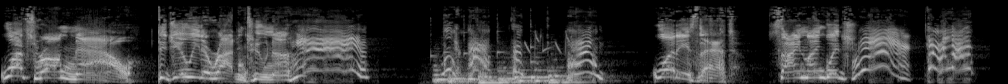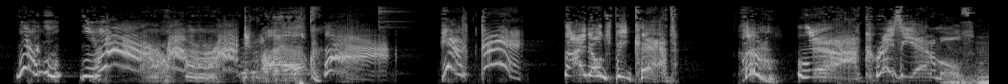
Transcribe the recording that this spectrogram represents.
What's wrong now? Did you eat a rotten tuna? What is that? Sign language? I don't speak cat. Hmm. Ah, crazy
